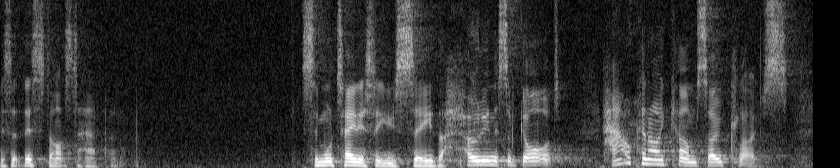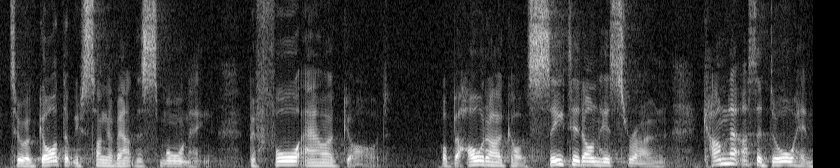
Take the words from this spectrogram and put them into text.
is that this starts to happen. Simultaneously, you see the holiness of God. How can I come so close to a God that we've sung about this morning before our God? Or behold our God seated on his throne, Come, let us adore him.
